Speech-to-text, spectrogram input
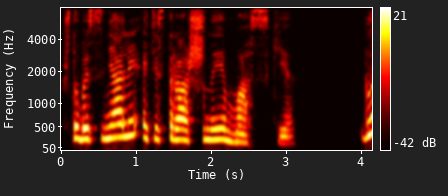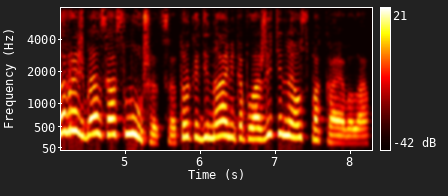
чтобы сняли эти страшные маски. Главврач боялся ослушаться, только динамика положительная успокаивала.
